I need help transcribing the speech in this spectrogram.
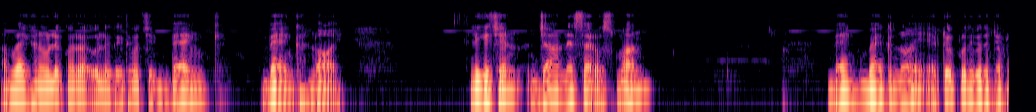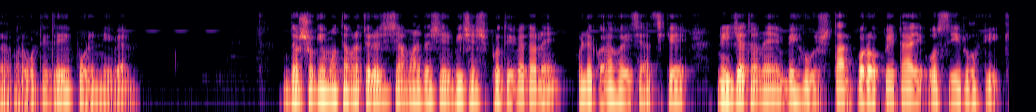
আমরা এখানে উল্লেখ করা, উল্লেখ দেখতে পাচ্ছি, ব্যাংক ব্যাংক নয়। লিখেছেন জা নেসার ওসমান। ব্যাংক ব্যাংক নয়, একটা প্রতিবেদনটি আপনারা পরবর্তীতে পড়ে নেবেন। দর্শক এই মধ্যে আমরা চলে এসেছি আমার দেশের বিশেষ প্রতিবেদনে। উল্লেখ করা হয়েছে আজকে নির্যাতনে বেহুশ, তারপরও পেটায় ওসি রফিক।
